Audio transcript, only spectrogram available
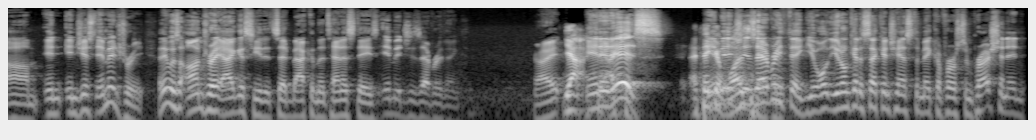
um, and, and just imagery. I think it was Andre Agassi that said back in the tennis days, image is everything. Right? Yeah. And it is. I think image it was. is everything. You, you don't get a second chance to make a first impression. And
